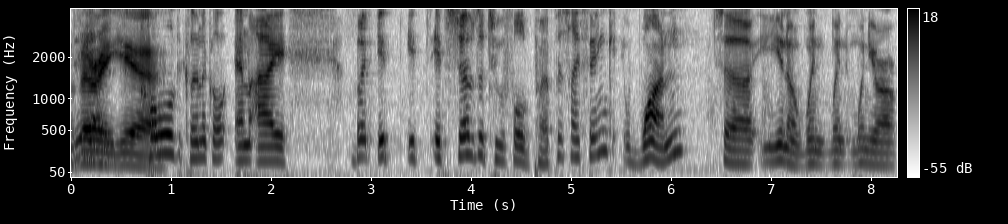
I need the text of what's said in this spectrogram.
very yeah, cold, clinical, and I. But it, it it serves a twofold purpose. I think one to you know when when when you're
